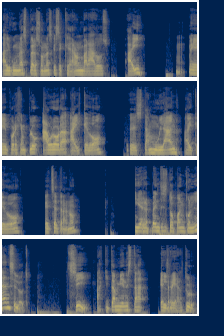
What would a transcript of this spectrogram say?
algunas personas que se quedaron varados ahí. Eh, por ejemplo, Aurora ahí quedó. Está Mulan ahí quedó. Etcétera, ¿no? Y de repente se topan con Lancelot. Sí, aquí también está el rey Arturo.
